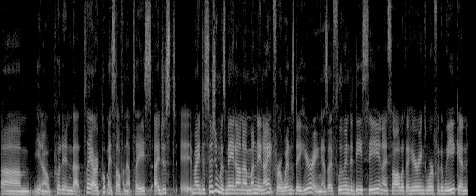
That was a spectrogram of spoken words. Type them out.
Um, you know, put in that place, or put myself in that place. I just, eh, my decision was made on a Monday night for a Wednesday hearing. As I flew into DC and I saw what the hearings were for the week and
